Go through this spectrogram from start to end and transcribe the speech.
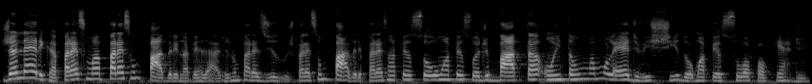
genérica. Parece, uma, parece um padre, na verdade. Não parece Jesus. Parece um padre. Parece uma pessoa, uma pessoa de bata, ou então uma mulher de vestido, ou uma pessoa qualquer de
